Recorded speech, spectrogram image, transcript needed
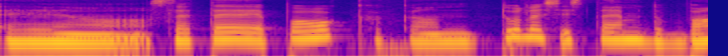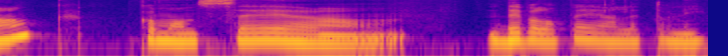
Et euh, c'était l'époque quand tous les systèmes de banque commençaient à développer en Lettonie.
